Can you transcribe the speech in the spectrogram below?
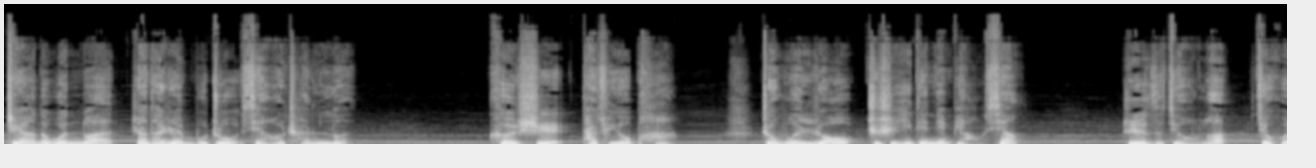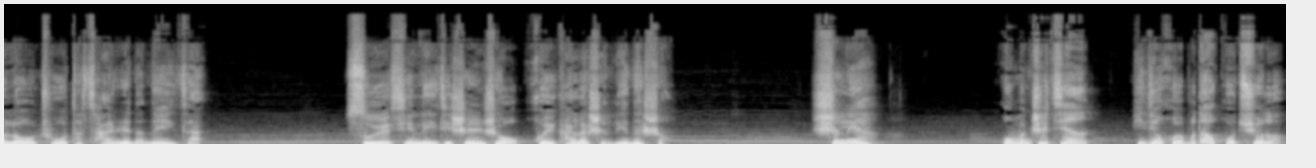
这样的温暖让她忍不住想要沉沦，可是她却又怕，这温柔只是一点点表象，日子久了就会露出他残忍的内在。苏月心立即伸手挥开了沈炼的手，沈炼，我们之间已经回不到过去了。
